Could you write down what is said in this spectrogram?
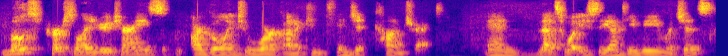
Most personal injury attorneys are going to work on a contingent contract. And that's what you see on TV, which is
